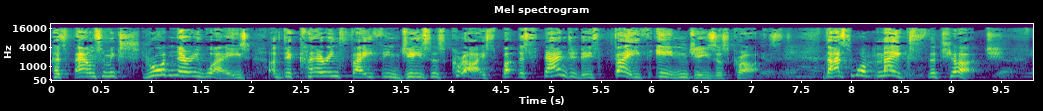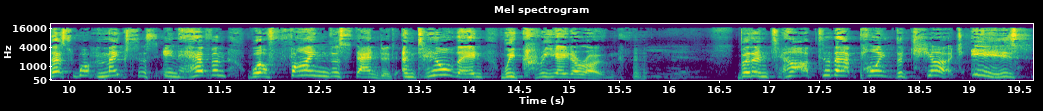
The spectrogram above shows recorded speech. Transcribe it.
has found some extraordinary ways of declaring faith in Jesus Christ, but the standard is faith in Jesus Christ. That's what makes the church. That's what makes us in heaven. We'll find the standard. Until then, we create our own. but until up to that point, the church is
